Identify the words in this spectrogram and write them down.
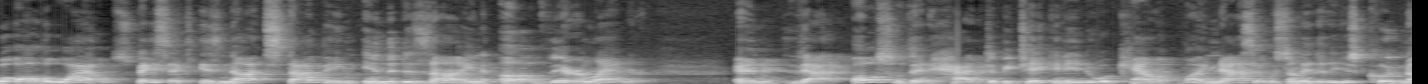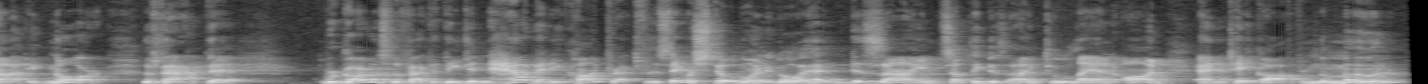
Well, all the while, SpaceX is not stopping in the design of their lander. And that also then had to be taken into account by NASA. It was something that they just could not ignore. The fact that regardless of the fact that they didn't have any contracts for this, they were still going to go ahead and design something designed to land on and take off from the moon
